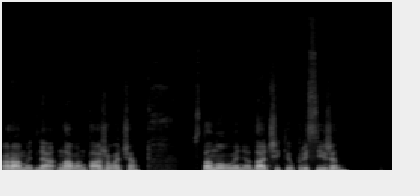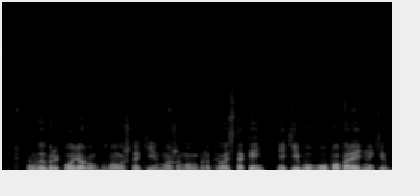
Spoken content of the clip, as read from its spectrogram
рами для навантажувача, встановлення датчиків Precision. Ну, Вибір кольору, знову ж таки, можемо вибрати ось такий, який був у попередників.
